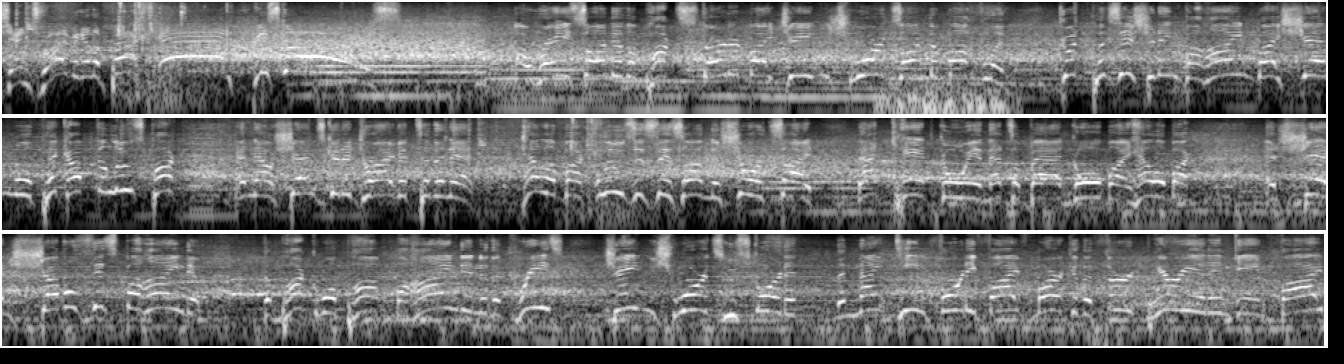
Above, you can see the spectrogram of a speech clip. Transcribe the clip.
Schenn driving on the backhand. He scores! A race onto the puck started by Jaden Schwartz onto Byfuglien. Positioning behind by Schenn Will pick up the loose puck. And now Schenn's going to drive it to the net. Hellebuyck loses this on the short side. That can't go in. That's a bad goal by Hellebuyck As Schenn shovels this behind him. The puck will pop behind into the crease. Jaden Schwartz, who scored at the 1945 mark of the third period in game five,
